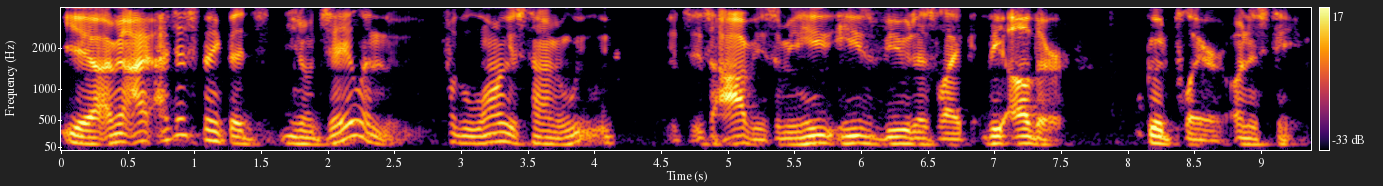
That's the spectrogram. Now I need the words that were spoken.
Yeah, I mean, I, I just think that you know Jaylen for the longest time, and we, we it's it's obvious. I mean, he he's viewed as like the other good player on his team,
